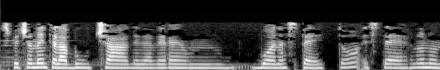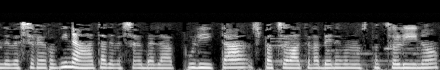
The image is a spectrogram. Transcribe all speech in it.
specialmente la buccia deve avere un buon aspetto esterno, non deve essere rovinata, deve essere bella pulita, spazzolatela bene con uno spazzolino,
